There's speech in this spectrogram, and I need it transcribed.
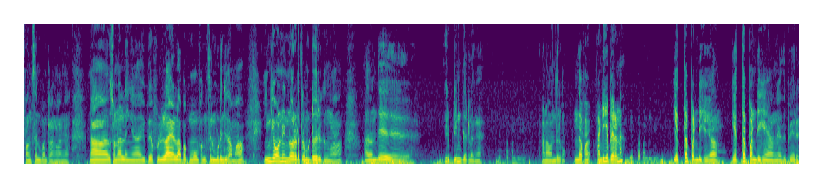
ஃபங்க்ஷன் பண்ணுறாங்களாங்க நான் சொன்னேன் இல்லைங்க இப்போ ஃபுல்லாக எல்லா பக்கமும் ஃபங்க்ஷன் முடிஞ்சுதாம்மா. இங்கே ஒன்று இன்னொரு இடத்துல மட்டும் இருக்குங்களாம் அது வந்து எப்படின்னு தெரிலங்க எத்த பண்டிகை. ஆனால் வந்திருக்கும். இந்த பண்டிகை பேர் என்ன? எத்த பண்டிகை. எத்த பண்டிகையா? எத்த பண்டிகையாங்க இது பேர்?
